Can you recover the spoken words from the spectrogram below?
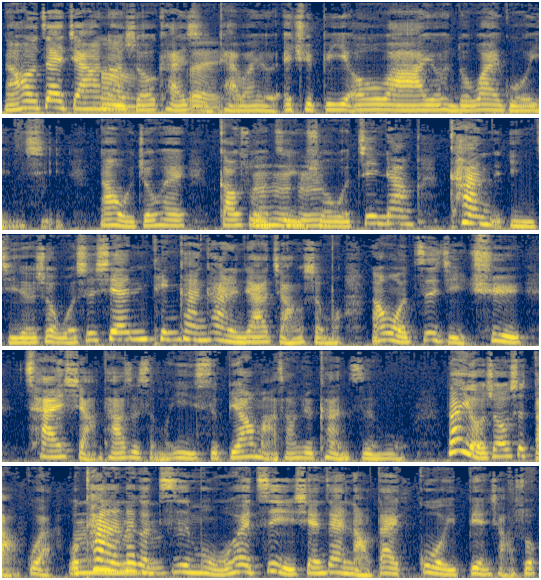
然后再加上那时候开始，嗯、台湾有 HBO 啊，有很多外国影集。那我就会告诉我自己说，嗯、我尽量看影集的时候，我是先听看看人家讲什么，然后我自己去猜想它是什么意思，不要马上去看字幕。那有时候是倒过来，我看了那个字幕，我会自己先在脑袋过一遍，想说，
